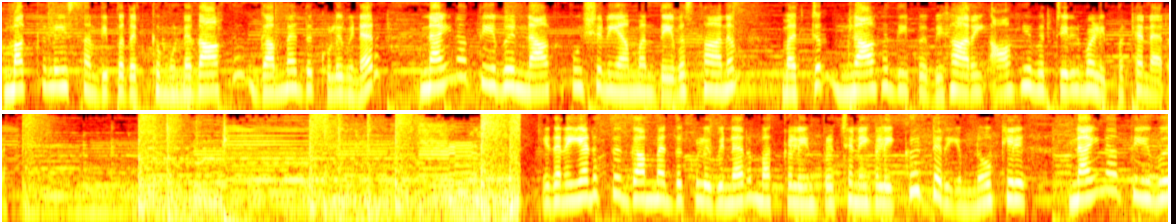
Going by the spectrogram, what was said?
மக்களை சந்திப்பதற்கு முன்னதாக கம்மந்த குழுவினர் நைனா தீவு நாகபூஷணி அம்மன் தேவஸ்தானம் மற்றும் நாகதீப விகாரை ஆகியவற்றில் வழிபட்டனர். இதனையடுத்து கம்மத் குழுவினர் மக்களின் பிரச்சினைகளை கேட்டறியும் நோக்கில் நைனா தீவு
